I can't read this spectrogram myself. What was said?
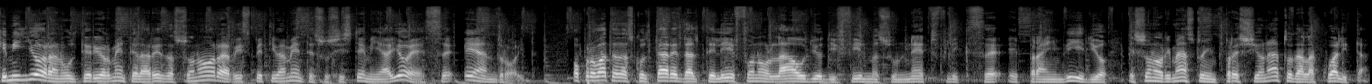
che migliorano ulteriormente la resa sonora rispettivamente su sistemi iOS e Android. Ho provato ad ascoltare dal telefono l'audio di film su Netflix e Prime Video e sono rimasto impressionato dalla qualità.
